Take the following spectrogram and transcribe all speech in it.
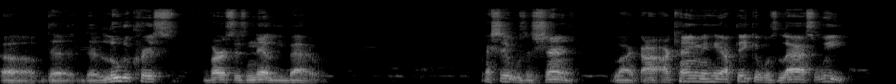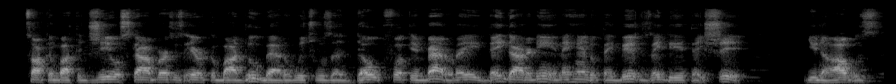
uh, the the Ludacris versus Nelly battle. That shit was a shame. Like I, I came in here, I think it was last week, talking about the Jill Scott versus Erykah Badu battle, which was a dope fucking battle. They they got it in. They handled their business. They did their shit. You know, I was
